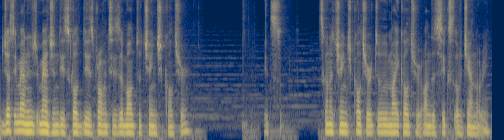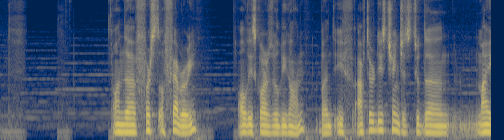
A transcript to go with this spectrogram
just imagine imagine this this province is about to change culture. It's it's gonna change culture to my culture on the 6th of January. On the 1st of February all these cars will be gone. But if after these changes to the my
